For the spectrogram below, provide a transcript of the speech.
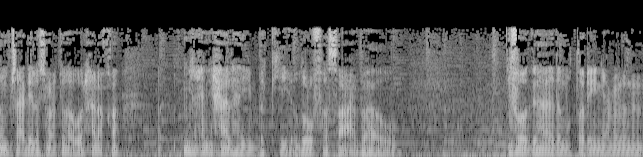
أم سعدي لو سمعتوها أول حلقة. يعني حالها يبكي ظروفها صعبة و فوق هذا مضطرين يعملون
